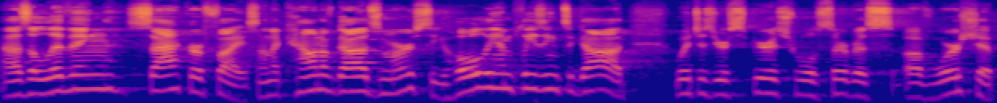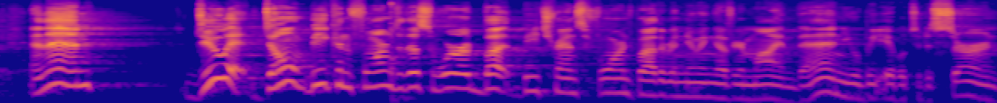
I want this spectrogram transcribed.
as a living sacrifice on account of God's mercy, holy and pleasing to God, which is your spiritual service of worship. And then do it. Don't be conformed to this word, but be transformed by the renewing of your mind. Then you'll be able to discern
